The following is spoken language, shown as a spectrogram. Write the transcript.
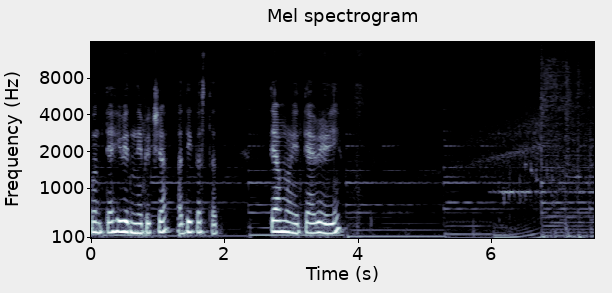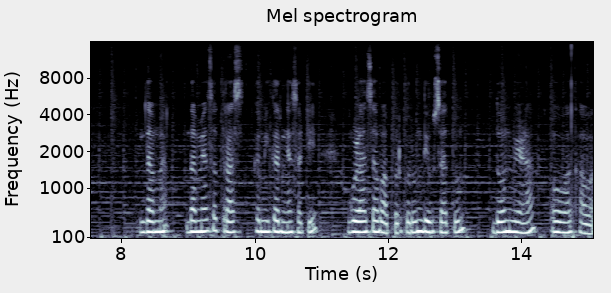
कोणत्याही वेदनेपेक्षा अधिक असतात. त्यामुळे त्यावेळी दमा दम्याचा त्रास कमी करण्यासाठी गुळाचा वापर करून दिवसातून दोन वेळा ओवा खावा.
